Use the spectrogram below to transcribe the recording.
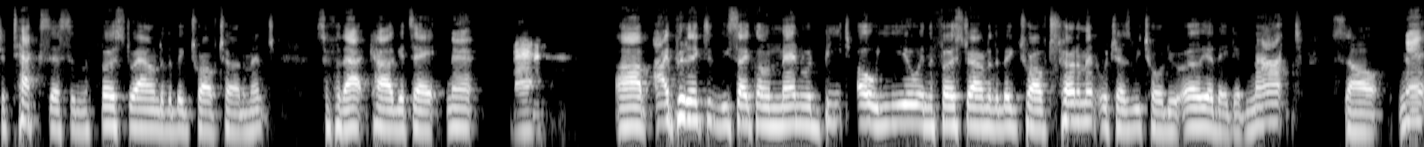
to Texas in the first round of the Big 12 tournament. So for that, Kyle gets a nah. Um, I predicted the Cyclone men would beat OU in the first round of the Big 12 tournament, which, as we told you earlier, they did not. So, nah.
